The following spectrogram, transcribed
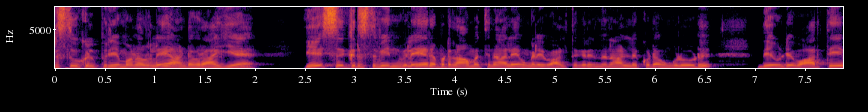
கிறிஸ்துவுக்குள் பிரியமானவர்களே ஆண்டவராகிய இயேசு கிறிஸ்துவின் விலையேறப்பட்ட நாமத்தினாலே உங்களை வாழ்த்துகிறேன். இந்த நாளில் கூட உங்களோடு தேவனுடைய வார்த்தையை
